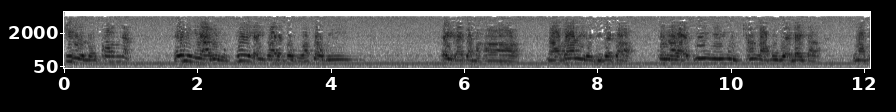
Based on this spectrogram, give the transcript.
ကြည့်လို့လုံးကောင်းများအဲ့ဒီနေရာလေးကိုပြေးလိုက်သွားတဲ့ပုဂ္ဂိုလ်ကပျောက်ပြီအဲ့ဒီကကြမှာဟာငါသားနေတဲ့ဒီဘက်ကခုနကအင်းကြီးမှုချမ်းသာမှုပဲလိုက်တာငါမ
